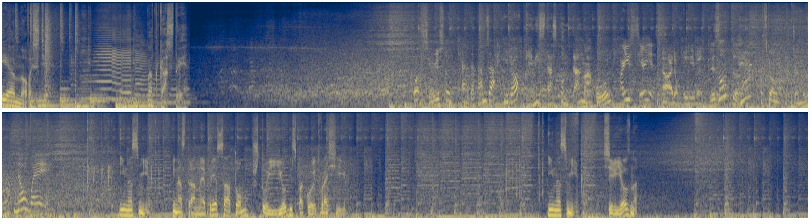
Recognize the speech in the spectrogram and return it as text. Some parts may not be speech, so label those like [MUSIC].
РИА Новости. Подкасты. What, seriously? أنت تمزح ¿Yo? ¿Qué me estás contando? Macul? Are you serious? No, I don't believe it. Plaisante. What's going on? Gender No way. И на СМИ. Иностранная пресса о том, что ее беспокоит в России. И на СМИ. Серьезно?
